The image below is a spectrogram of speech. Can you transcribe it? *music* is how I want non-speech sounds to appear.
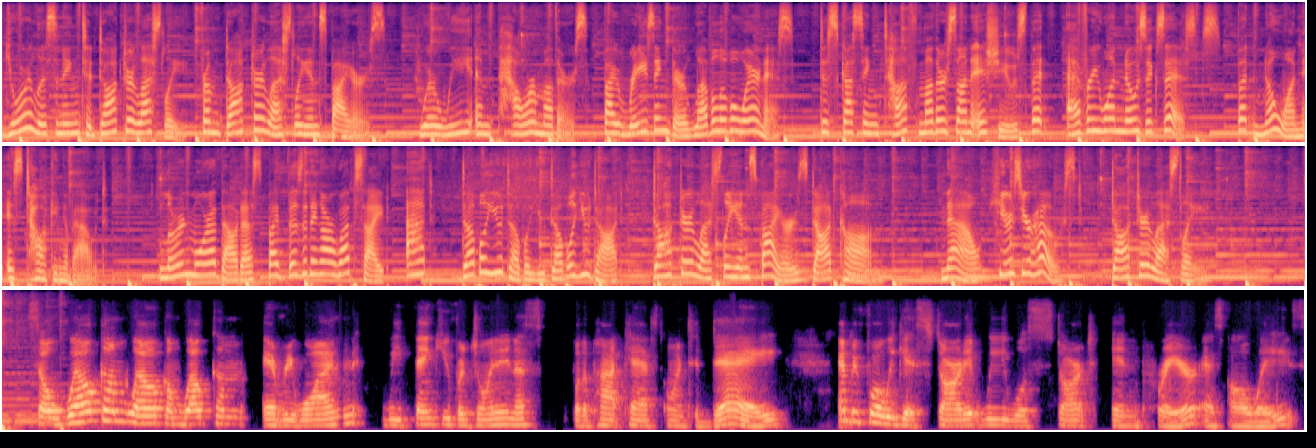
You're listening to Dr. Leslie from Dr. Leslie Inspires, where we empower mothers by raising their level of awareness, discussing tough mother son issues that everyone knows exists, but no one is talking about. Learn more about us by visiting our website at www.drleslieinspires.com. Now, here's your host, Dr. Leslie. So, welcome, welcome, welcome, everyone. We thank you for joining us for the podcast on today. And before we get started, we will start in prayer as always.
